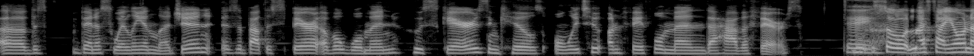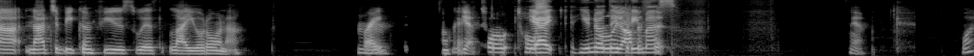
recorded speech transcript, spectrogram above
of this Venezuelan legend is about the spirit of a woman who scares and kills only two unfaithful men that have affairs. Dang. So La Sayona, not to be confused with La Llorona, right? Mhm. Okay. Yeah, to- to- yeah, you know totally primas. opposite. Primas. What?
